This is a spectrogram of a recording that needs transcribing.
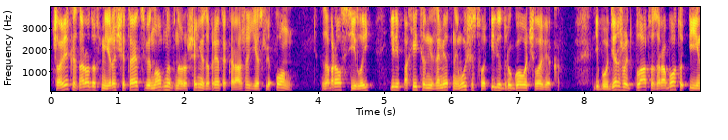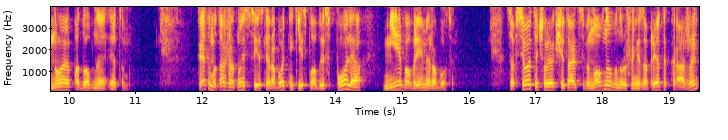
Человек из народов мира считается виновным в нарушении запрета кражи, если он забрал силой или похитил незаметное имущество или другого человека, либо удерживает плату за работу и иное подобное этому. К этому также относится, если работник есть плоды с поля не во время работы. За все это человек считается виновным в нарушении запрета кражи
